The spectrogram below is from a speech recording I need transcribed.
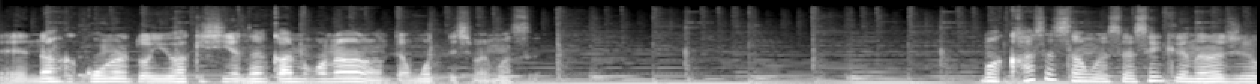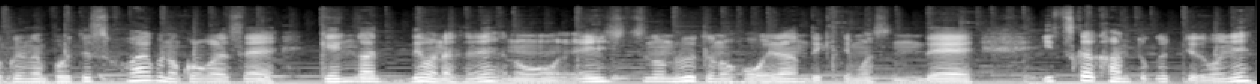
えーなんかこうなるといわき市には何かあるのかななんて思ってしまいます。まあ、カサさんもですね、1976年のボルテス5の頃からですね、原画ではなくてね、あの、演出のルートの方を選んできてますんで、いつか監督っていうところにね、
